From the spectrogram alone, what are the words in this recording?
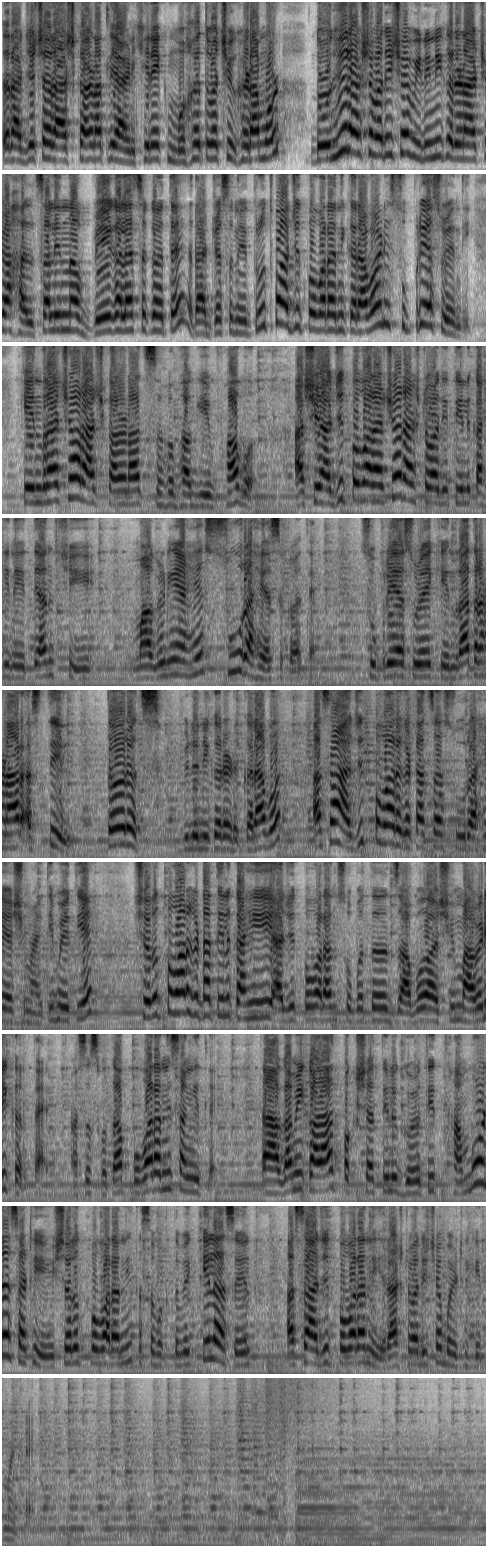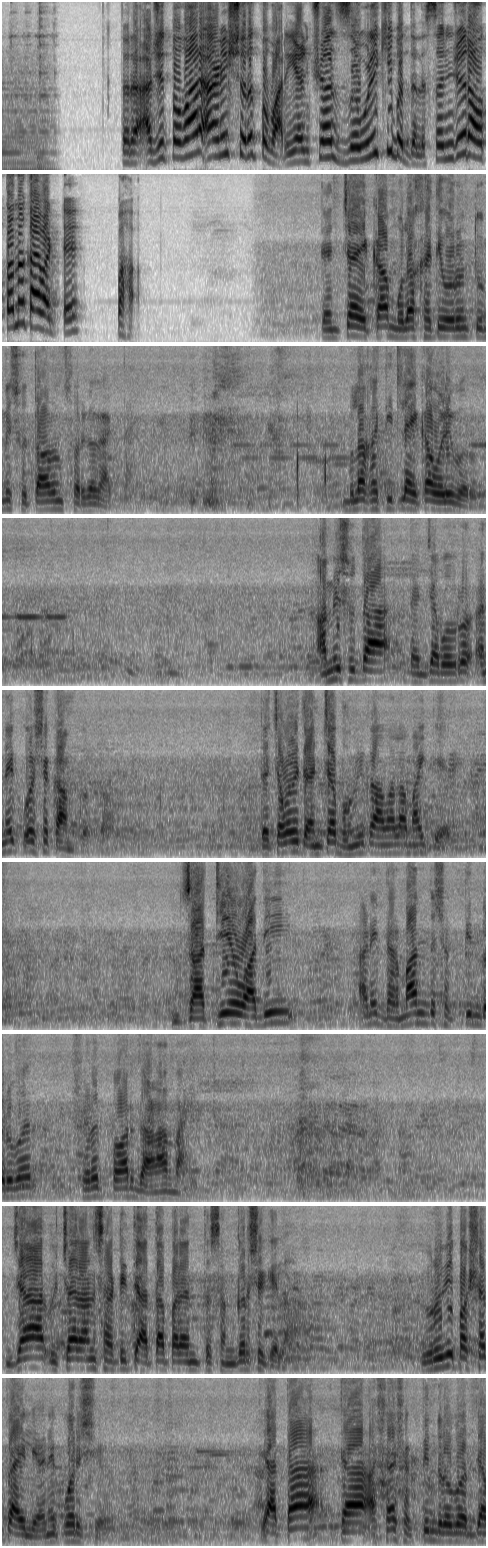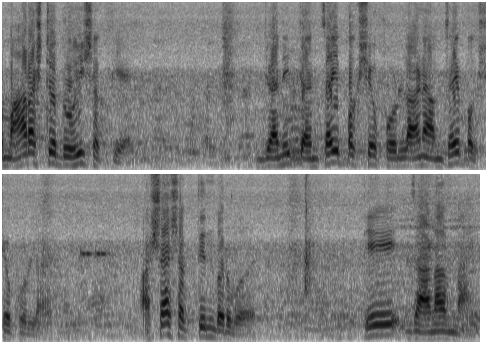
तर राज्याच्या राजकारणातली आणखीन एक महत्वाची घडामोड दोन्ही राष्ट्रवादीच्या विलिनीकरणाच्या हालचालींना वेग आल्याचं कळतंय. राज्याचं नेतृत्व अजित पवारांनी करावं आणि सुप्रिया सुळेंनी केंद्राच्या राजकारणात सहभागी व्हावं. अशी अजित पवारांच्या राष्ट्रवादीतील काही नेत्यांची मागणी आहे सूर आहे असं कळतंय. सुप्रिया सुळे केंद्रात राहणार असतील तरच विलिनीकरण करावं असा अजित पवार गटाचा सूर आहे अशी माहिती मिळतीये. शरद पवार गटातील काही अजित पवारांसोबत जावं अशी मागणी करतायत असं स्वतः पवारांनी सांगितलंय. तर आगामी काळात पक्षातील गळती थांबवण्यासाठी शरद पवारांनी तसं वक्तव्य केलं असेल असं अजित पवारांनी राष्ट्रवादीच्या बैठकीत म्हटलंय. तर अजित पवार आणि शरद पवार यांच्या जवळीकीबद्दल संजय राऊतांना काय वाटतंय? पहा. त्यांच्या एका मुलाखतीवरून तुम्ही स्वतःवरून स्वर्ग गाठताय. मुलाखतीतल्या एका ओळीवरून. आम्ही सुद्धा त्यांच्याबरोबर अनेक वर्ष काम करतो आहोत. त्याच्यामुळे त्यांच्या भूमिका आम्हाला माहिती आहे. जातीयवादी आणि धर्मांध शक्तींबरोबर शरद पवार जाणार नाहीत. ज्या विचारांसाठी ते आतापर्यंत संघर्ष केला. विरोधी पक्षात राहिले अनेक वर्ष. ते आता त्या अशा शक्तींबरोबर ज्या महाराष्ट्रद्रोही शक्ती आहे ज्यांनी त्यांचाही पक्ष फोडला आणि आमचाही पक्ष फोडला अशा शक्तींबरोबर ते जाणार नाही.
